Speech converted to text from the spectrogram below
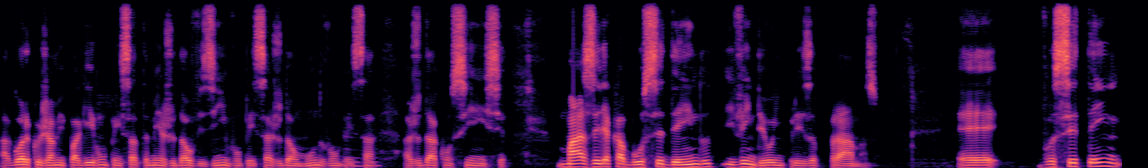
agora que eu já me paguei, vão pensar também ajudar o vizinho, vão pensar ajudar o mundo, vão pensar uhum. ajudar a consciência. Mas ele acabou cedendo e vendeu a empresa para a Amazon. É, você tem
